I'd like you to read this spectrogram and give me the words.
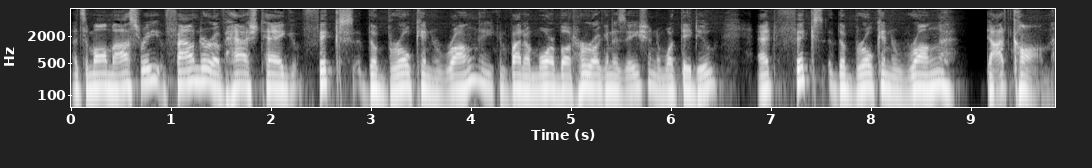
That's Amal Masri, founder of hashtag Fix the Broken Rung. You can find out more about her organization and what they do at fixthebrokenrung.com.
